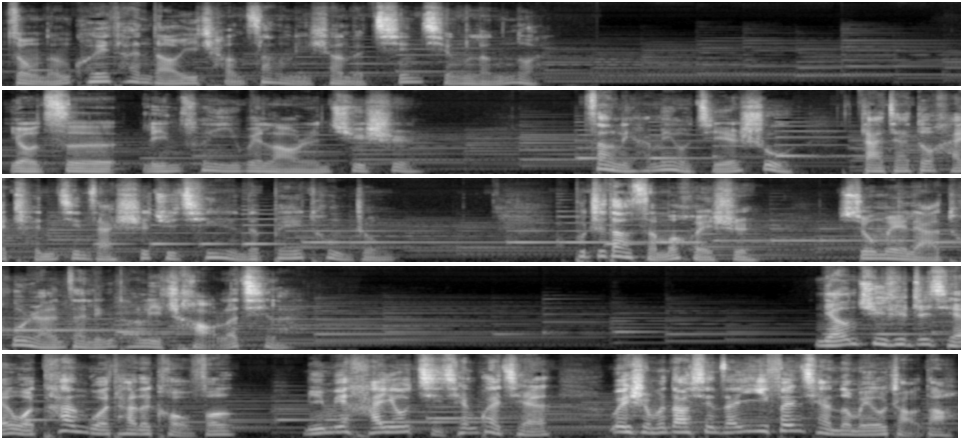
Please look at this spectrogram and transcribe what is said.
总能窥探到一场葬礼上的亲情冷暖。有次邻村一位老人去世，葬礼还没有结束，大家都还沉浸在失去亲人的悲痛中，不知道怎么回事，兄妹俩突然在灵堂里吵了起来。娘去世之前，我探过她的口风，明明还有几千块钱，为什么到现在一分钱都没有找到？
